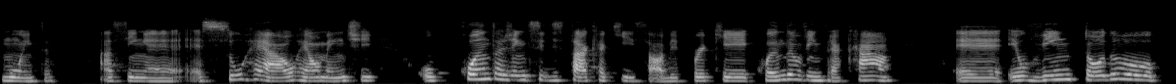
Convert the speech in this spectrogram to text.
muita. Assim, é, é surreal realmente o quanto a gente se destaca aqui, sabe? Porque quando eu vim para cá, é, eu vim todo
